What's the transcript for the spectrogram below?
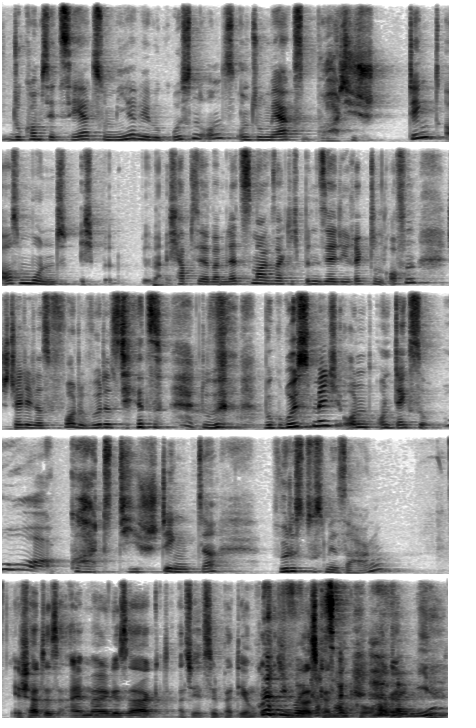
du kommst jetzt her zu mir, wir begrüßen uns und du merkst, boah, die stinkt aus dem Mund. Ich, ich habe es ja beim letzten Mal gesagt, ich bin sehr direkt und offen. Stell dir das vor, du würdest jetzt, du begrüßt mich und, und denkst so, oh Gott, die stinkt. Ja? Würdest du es mir sagen? Ich hatte es einmal gesagt, also jetzt nicht bei dir, um Gottes Willen, du hast keinen Mundgeruch. Bei mir?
